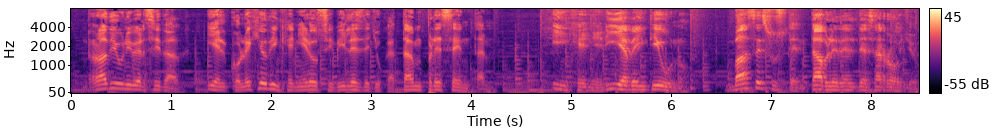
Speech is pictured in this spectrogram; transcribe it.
Radio Universidad y el Colegio de Ingenieros Civiles de Yucatán presentan Ingeniería 21, base sustentable del desarrollo.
